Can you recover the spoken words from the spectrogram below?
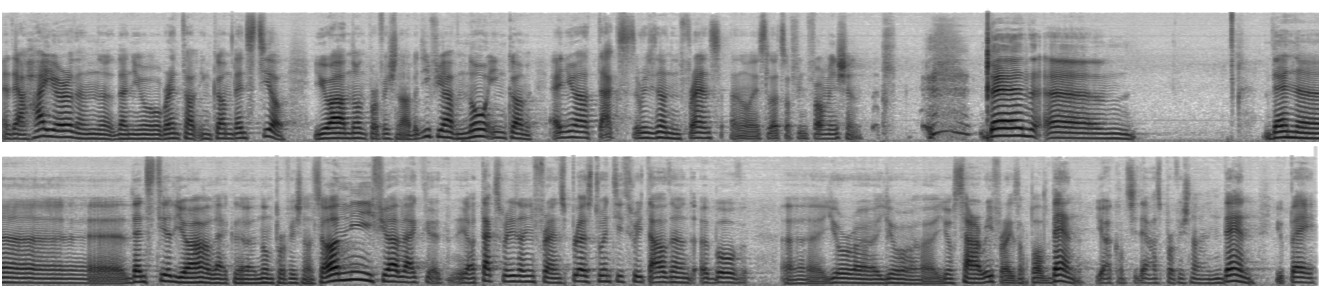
and they are higher than, uh, than your rental income, then still you are non-professional. But if you have no income and you are tax resident in France, I know it's lots of information, then um, then uh, then still you are like uh, non-professional. So only if you are like uh, your tax resident in France plus 23,000 above uh, your uh, your uh, your salary, for example, then you are considered as professional, and then you pay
